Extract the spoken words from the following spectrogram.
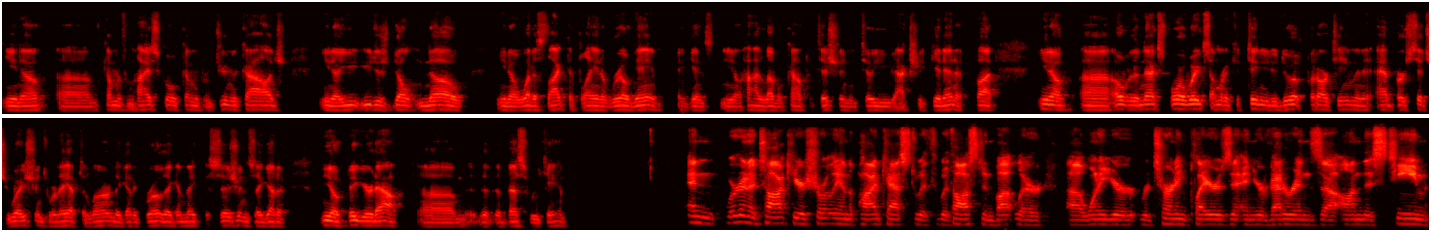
You know, um, coming from high school, coming from junior college, you know, you, you just don't know you know what it's like to play in a real game against you know high level competition until you actually get in it. But you know, uh, over the next four weeks, I'm going to continue to do it. Put our team in adverse situations where they have to learn, they got to grow, they can make decisions, they got to you know figure it out um, the, the best we can and we're going to talk here shortly on the podcast with with Austin Butler, uh, one of your returning players and your veterans uh, on this team.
